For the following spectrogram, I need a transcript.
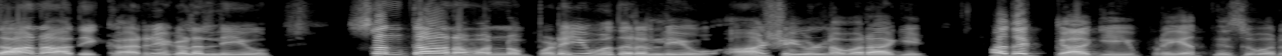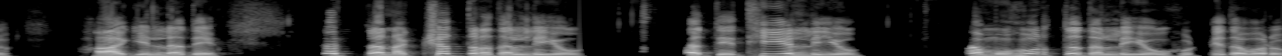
ದಾನಾದಿ ಕಾರ್ಯಗಳಲ್ಲಿಯೂ, ಸಂತಾನವನ್ನು ಪಡೆಯುವುದರಲ್ಲಿಯೂ ಆಶೆಯುಳ್ಳವರಾಗಿ ಅದಕ್ಕಾಗಿ ಪ್ರಯತ್ನಿಸುವರು. ಹಾಗಿಲ್ಲದೆ ಕತ್ತ ನಕ್ಷತ್ರದಲ್ಲಿಯೂ ತಿಥಿಯಲ್ಲಿಯೂ ಮುಹೂರ್ತದಲ್ಲಿಯೂ ಹುಟ್ಟಿದವರು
